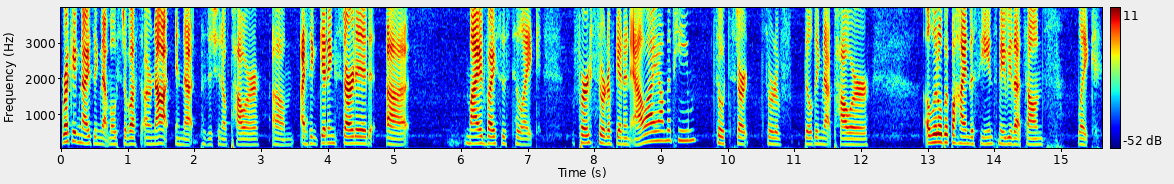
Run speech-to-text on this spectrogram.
recognizing that most of us are not in that position of power, um, I think getting started, uh, my advice is to like first sort of get an ally on the team. So to start sort of building that power a little bit behind the scenes. Maybe that sounds like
